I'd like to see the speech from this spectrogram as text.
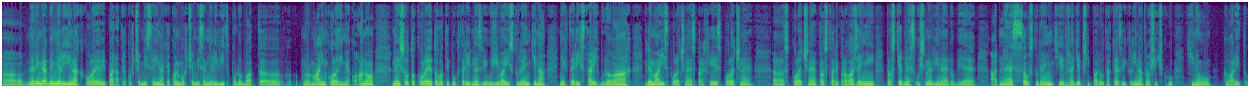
Uh, nevím, jak by měly jinak koleje vypadat, jako v čem by se jinak, jako nebo v čem by se měly víc podobat uh, normálním kolejím. Jako ano, nejsou to koleje toho typu, který dnes využívají studenti na některých starých budovách, kde mají společné sprchy, společné uh, společné prostory pro vaření. Prostě dnes už jsme v jiné době a dnes jsou studenti v řadě případů také zvyklí na trošičku jinou kvalitu.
